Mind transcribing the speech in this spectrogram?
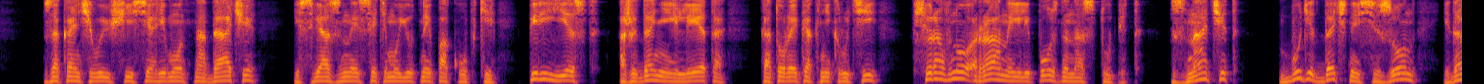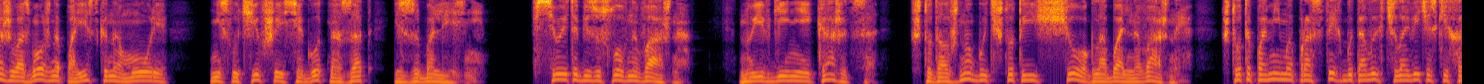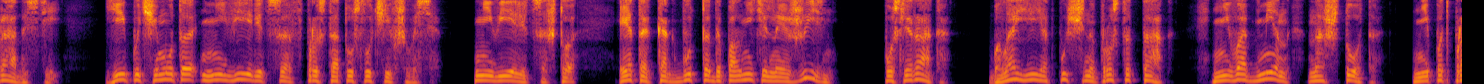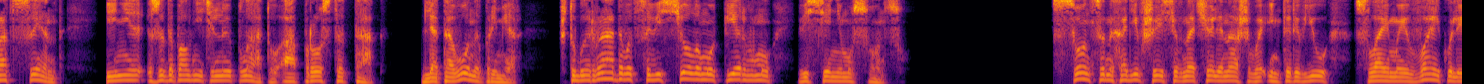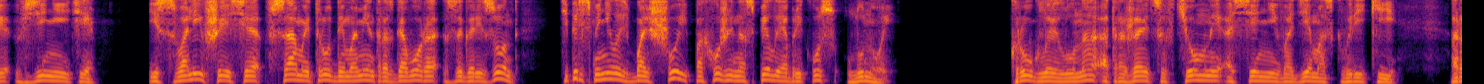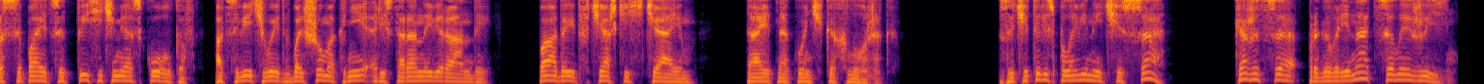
заканчивающийся ремонт на даче и связанные с этим уютные покупки, переезд, ожидание лета, которое, как ни крути, все равно рано или поздно наступит. Значит, будет дачный сезон и даже, возможно, поездка на море, не случившееся год назад из-за болезни. Все это, безусловно, важно, но Евгении кажется, что должно быть что-то еще глобально важное, что-то помимо простых бытовых человеческих радостей. Ей почему-то не верится в простоту случившегося, не верится, что это как будто дополнительная жизнь после рака была ей отпущена просто так, не в обмен на что-то, не под процент, и не за дополнительную плату, а просто так, для того, например, чтобы радоваться веселому первому весеннему солнцу. Солнце, находившееся в начале нашего интервью с Лаймой Вайкуле в «Зените» и свалившееся в самый трудный момент разговора за горизонт, теперь сменилось большой, похожей на спелый абрикос, луной. Круглая луна отражается в темной осенней воде Москвы-реки, рассыпается тысячами осколков, отсвечивает в большом окне ресторанной веранды, падает в чашки с чаем, тает на кончиках ложек. За четыре с половиной часа, кажется, проговорена целая жизнь.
